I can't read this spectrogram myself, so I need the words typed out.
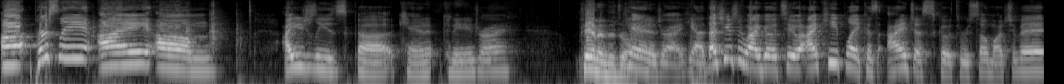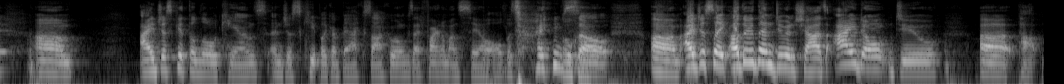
uh, personally, I um, I usually use uh, can- Canadian Dry. Canada Dry. Canada Dry, yeah, that's usually what I go to. I keep like, cause I just go through so much of it. Um, I just get the little cans and just keep like a back stock of them because I find them on sale all the time. So um, I just like, other than doing shots, I don't do uh, pop.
